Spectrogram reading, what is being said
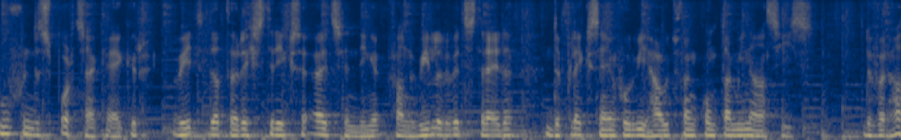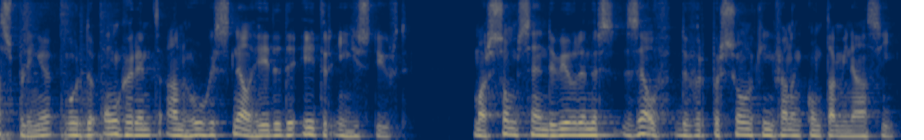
geoefende sportzakijker weet dat de rechtstreekse uitzendingen van wielerwedstrijden de plek zijn voor wie houdt van contaminaties. De verhaspelingen worden ongeremd aan hoge snelheden de ether ingestuurd. Maar soms zijn de wielrenners zelf de verpersoonlijking van een contaminatie.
